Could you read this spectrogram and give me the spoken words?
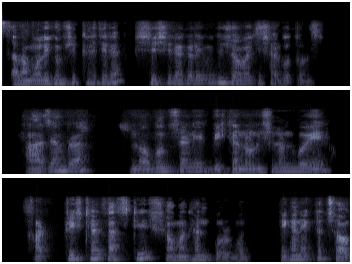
সালামু আলাইকুম শিক্ষার্থীরা, শিশির একাডেমিতে সবাইকে স্বাগত আজ আমরা নবম শ্রেণির বিজ্ঞান অনুশীলন বইয়ে আট পৃষ্ঠার কাজটির সমাধান করব। এখানে একটা ছক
